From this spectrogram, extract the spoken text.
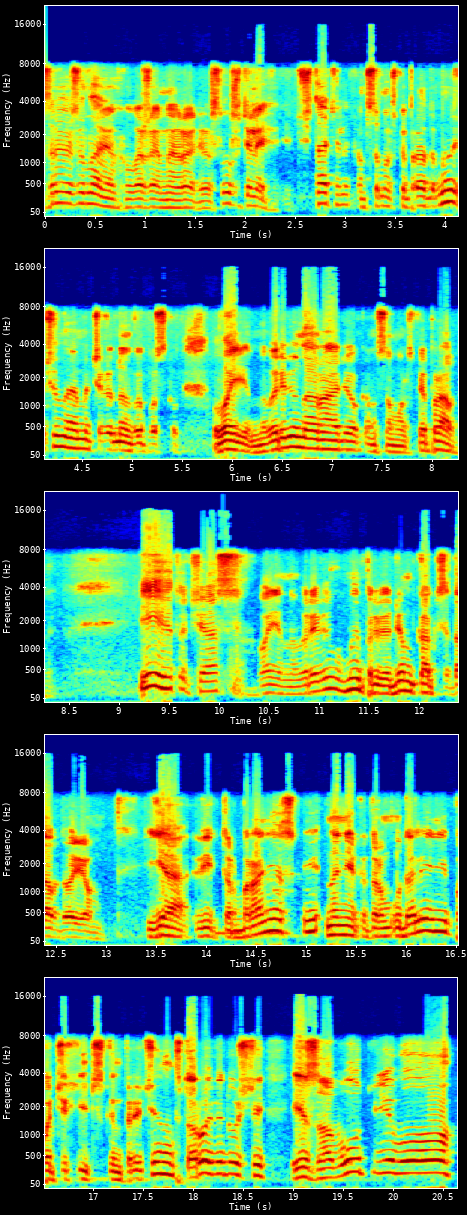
Здравия желаю, уважаемые радиослушатели, читатели «Комсомольской правды». Мы начинаем очередной выпуск военного ревю на радио «Комсомольской правды». И этот час военного ревю мы приведем, как всегда, вдвоем. Я Виктор Баранец, и на некотором удалении по техническим причинам второй ведущий, и зовут его...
